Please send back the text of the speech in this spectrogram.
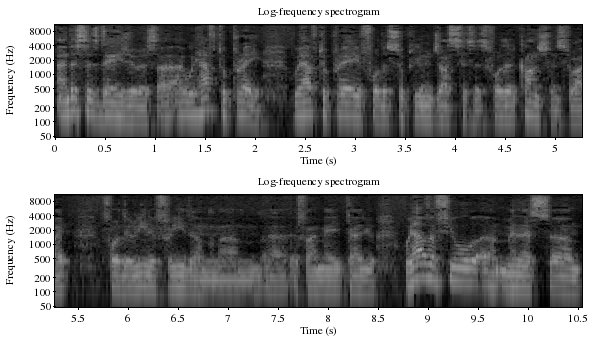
And this is dangerous. I, I, we have to pray. We have to pray for the Supreme Justices, for their conscience, right? For the real freedom, um, uh, if I may tell you. We have a few uh, minutes um,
